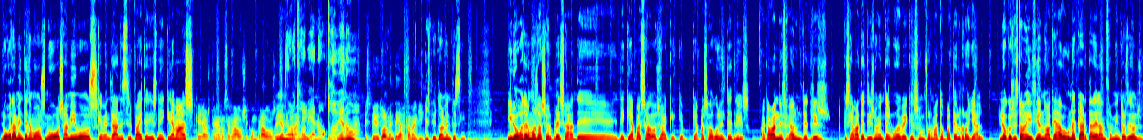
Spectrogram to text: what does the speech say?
Luego también tenemos nuevos amigos que vendrán de Street Fighter y Snake y demás. Que ya los tienen reservados y comprados y ya no, están todavía no, todavía no. Espiritualmente ya están aquí. Espiritualmente sí. Y luego tenemos la sorpresa de, de qué ha pasado, o sea, qué, ha pasado con el Tetris. Acaban de sacar un Tetris que se llama Tetris 99, que es un formato Battle Royale. Lo que os estaba diciendo, ha quedado una carta de lanzamientos de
